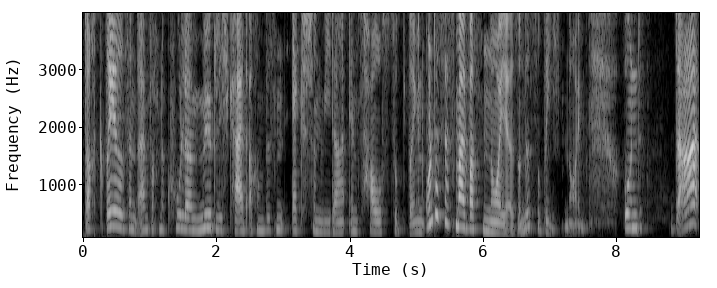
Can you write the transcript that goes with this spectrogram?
Doch Gräser sind einfach eine coole Möglichkeit, auch ein bisschen Action wieder ins Haus zu bringen. Und es ist mal was Neues und es riecht neu. Und da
